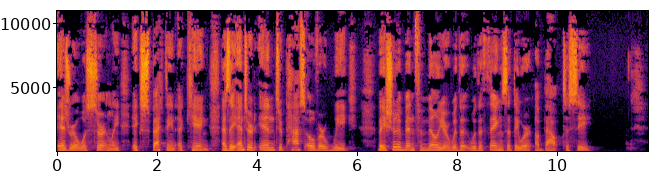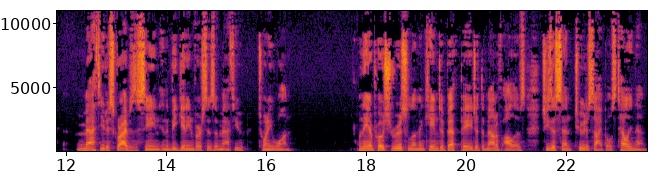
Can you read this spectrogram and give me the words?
Israel was certainly expecting a king. As they entered into Passover week, they should have been familiar with the, with the things that they were about to see. Matthew describes the scene in the beginning verses of Matthew 21. When they approached Jerusalem and came to Bethphage at the Mount of Olives, Jesus sent two disciples, telling them,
